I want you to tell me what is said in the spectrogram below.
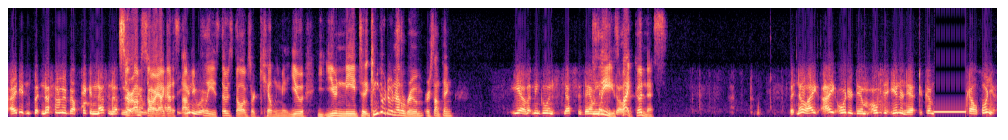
I didn't put nothing on about picking nothing up. Sir, no I'm sorry. I got to stop anywhere. you. Please, those dogs are killing me. You you need to. Can you go to another room or something? Yeah, let me go in. That's the damn. Please, dog. my goodness. But no, I I ordered them over the internet to come to California.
